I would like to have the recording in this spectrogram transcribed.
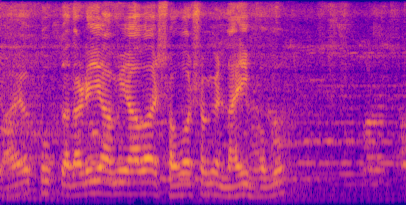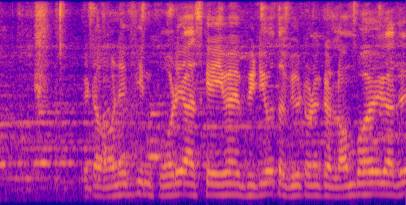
যাই হোক, খুব তাড়াতাড়ি আমি আবার সবার সঙ্গে লাইভ হব। এটা অনেক দিন পরে আজকে এইভাবে ভিডিও তো ভিডিওটা অনেকটা লম্বা হয়ে গেছে।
